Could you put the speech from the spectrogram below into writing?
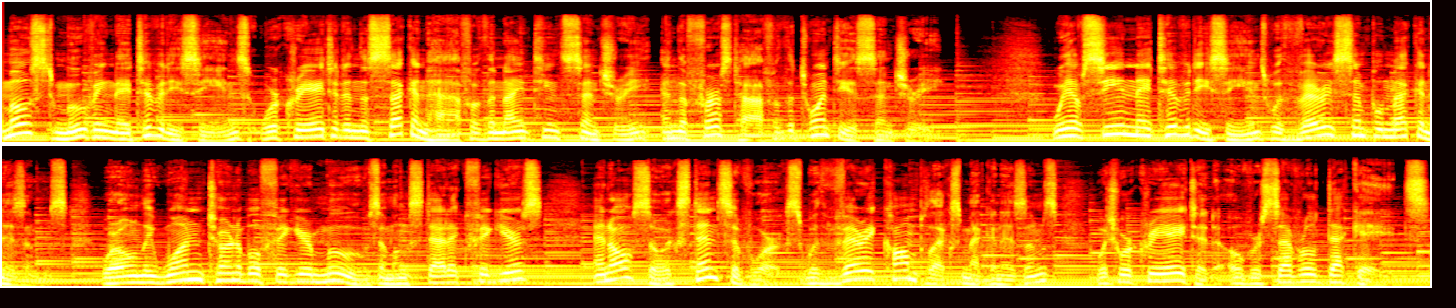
Most moving nativity scenes were created in the second half of the 19th century and the first half of the 20th century. We have seen nativity scenes with very simple mechanisms, where only one turnable figure moves among static figures, and also extensive works with very complex mechanisms which were created over several decades.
